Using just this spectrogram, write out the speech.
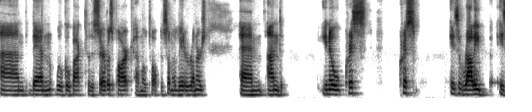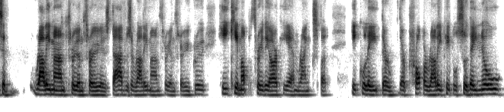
And then we'll go back to the service park and we'll talk to some of the later runners. Um, and you know, Chris, Chris is a rally is a rally man through and through. His dad was a rally man through and through. Grew he came up through the RPM ranks, but equally they're they're proper rally people, so they know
